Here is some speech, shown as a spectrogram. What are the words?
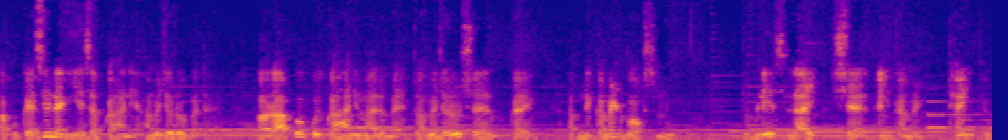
आपको कैसी लगी ये सब कहानियाँ हमें ज़रूर बताएँ। और आपको कोई कहानी मालूम है तो हमें ज़रूर शेयर करें अपने कमेंट बॉक्स में। तो please like share and comment thank you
